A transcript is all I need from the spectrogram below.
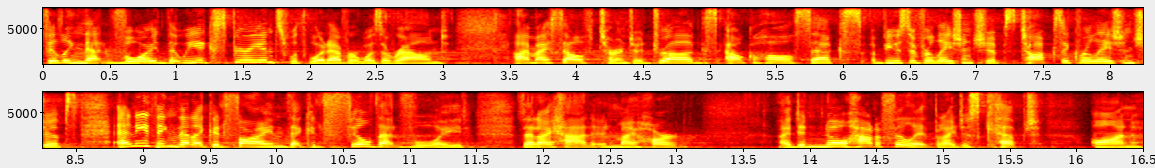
filling that void that we experienced with whatever was around. I myself turned to drugs, alcohol, sex, abusive relationships, toxic relationships, anything that I could find that could fill that void that I had in my heart. I didn't know how to fill it, but I just kept on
